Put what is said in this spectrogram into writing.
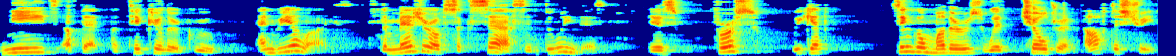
needs of that particular group and realize the measure of success in doing this is first we get single mothers with children off the street.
